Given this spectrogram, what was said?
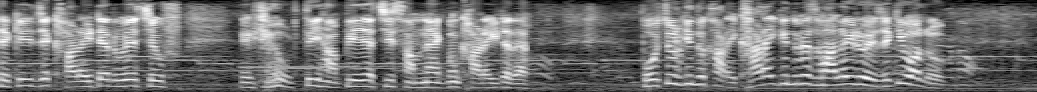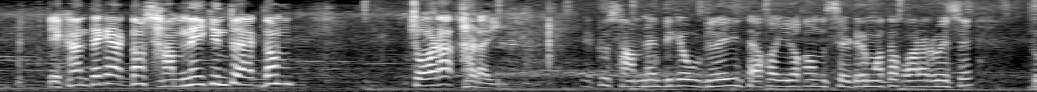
থেকে যে খাড়াইটা রয়েছে এটা উঠতেই হাঁপিয়ে যাচ্ছি সামনে একদম খাড়াইটা দেখো। প্রচুর কিন্তু খাড়াই খাড়াই কিন্তু বেশ ভালোই রয়েছে কি বলো? এখান থেকে একদম সামনেই কিন্তু একদম চড়া খাড়াই। একটু সামনের দিকে উঠলেই দেখো এরকম শেডের মতো করা রয়েছে। তো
